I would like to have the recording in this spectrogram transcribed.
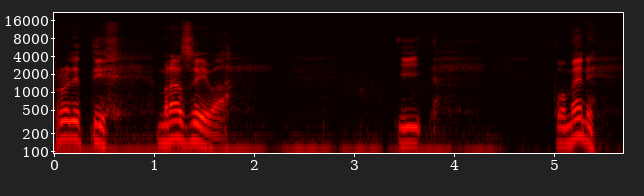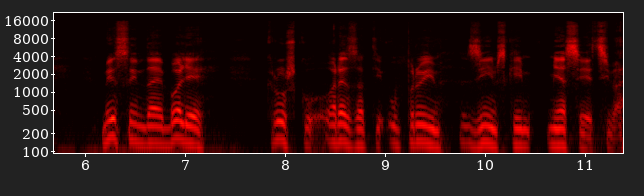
proljetnih mrazeva. I po meni mislim da je bolje krušku orezati u prvim zimskim mjesecima.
